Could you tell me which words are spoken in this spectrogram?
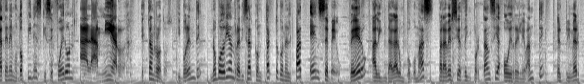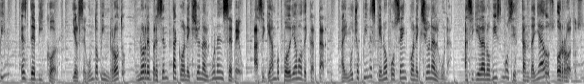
Acá tenemos dos pines que se fueron a la mierda. Están rotos y por ende no podrían realizar contacto con el pad en CPU. Pero al indagar un poco más para ver si es de importancia o irrelevante, el primer pin es de B-Core y el segundo pin roto no representa conexión alguna en CPU, así que ambos podríamos descartar. Hay muchos pines que no poseen conexión alguna, así que da lo mismo si están dañados o rotos.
